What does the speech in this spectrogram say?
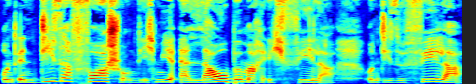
Und in dieser Forschung, die ich mir erlaube, mache ich Fehler. Und diese Fehler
